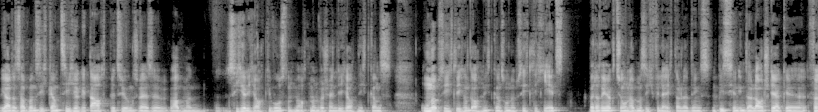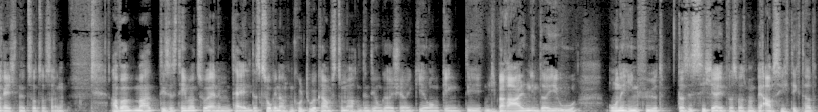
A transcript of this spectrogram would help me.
Ja, das hat man sich ganz sicher gedacht, beziehungsweise hat man sicherlich auch gewusst und macht man wahrscheinlich auch nicht ganz unabsichtlich und auch nicht ganz unabsichtlich jetzt. Bei der Reaktion hat man sich vielleicht allerdings ein bisschen in der Lautstärke verrechnet sozusagen. Aber man hat dieses Thema zu einem Teil des sogenannten Kulturkampfs zu machen, den die ungarische Regierung gegen die Liberalen in der EU ohnehin führt. Das ist sicher etwas, was man beabsichtigt hat.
